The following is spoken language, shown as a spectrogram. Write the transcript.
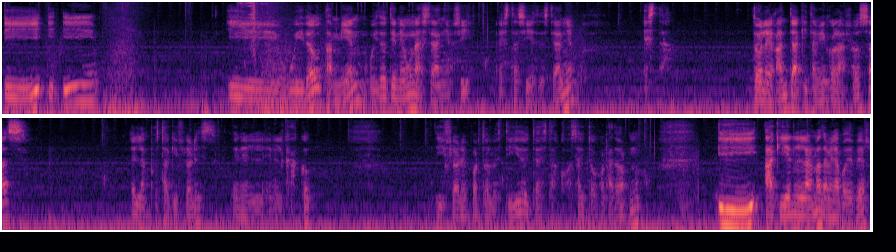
Y, y, y, y Widow también. Widow tiene una este año, sí. Esta sí es de este año. Esta. Todo elegante aquí también con las rosas. Él le han puesto aquí flores en el, en el casco. Y flores por todo el vestido y todas estas cosas y todo con adorno. Y aquí en el arma también la puedes ver.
